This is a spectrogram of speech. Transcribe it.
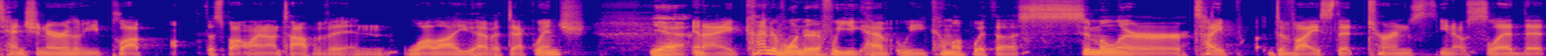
tensioner that we plop the spotline on top of it, and voila, you have a deck winch. Yeah. And I kind of wonder if we have we come up with a similar type device that turns you know sled that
